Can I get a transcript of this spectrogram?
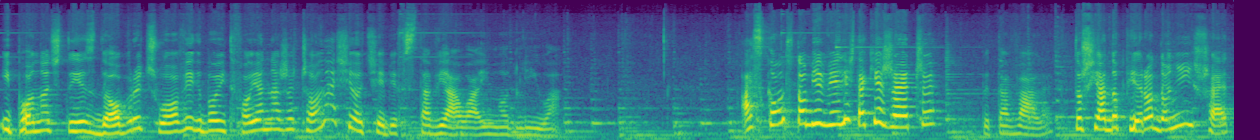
i ponoć ty jest dobry człowiek, bo i twoja narzeczona się o ciebie wstawiała i modliła. A skąd tobie wiedzieć takie rzeczy? pyta Walek. Toż ja dopiero do niej szedł.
